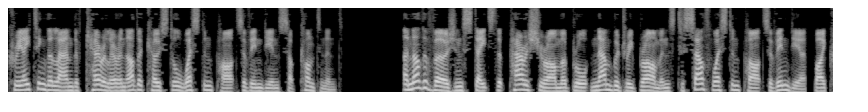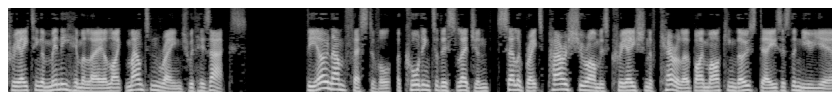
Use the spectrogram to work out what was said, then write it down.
creating the land of Kerala and other coastal western parts of Indian subcontinent. Another version states that Parashurama brought Nambudri Brahmins to southwestern parts of India, by creating a mini-Himalaya-like mountain range with his axe. The Onam festival, according to this legend, celebrates Parashurama's creation of Kerala by marking those days as the new year.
